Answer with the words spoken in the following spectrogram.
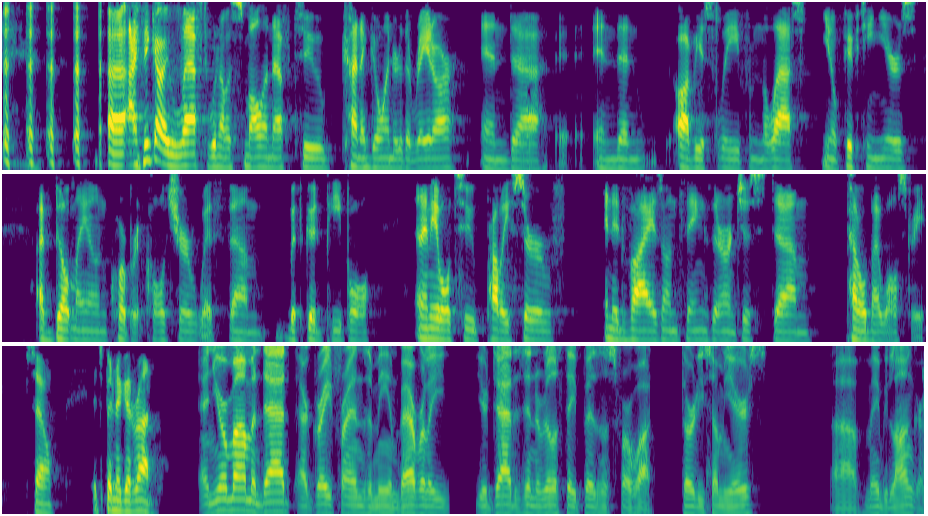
it? uh, I think I left when I was small enough to kind of go under the radar, and uh, and then obviously from the last you know 15 years, I've built my own corporate culture with um, with good people, and I'm able to probably serve and advise on things that aren't just um, peddled by Wall Street. So it's been a good run. And your mom and dad are great friends of me and Beverly. Your dad is in the real estate business for what, 30 some years? Uh, maybe longer.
